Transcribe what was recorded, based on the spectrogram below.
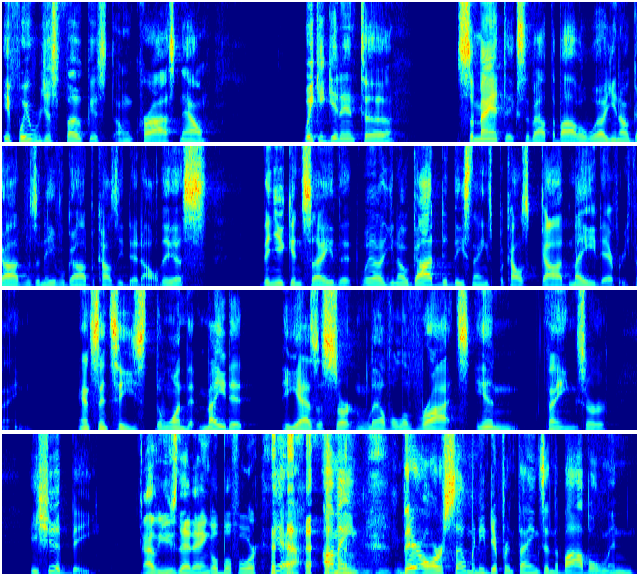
If we were just focused on Christ, now we could get into semantics about the Bible. Well, you know, God was an evil God because He did all this. Then you can say that, well, you know, God did these things because God made everything. And since He's the one that made it, He has a certain level of rights in things, or He should be. I've used that angle before. Yeah. I mean, there are so many different things in the Bible, and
